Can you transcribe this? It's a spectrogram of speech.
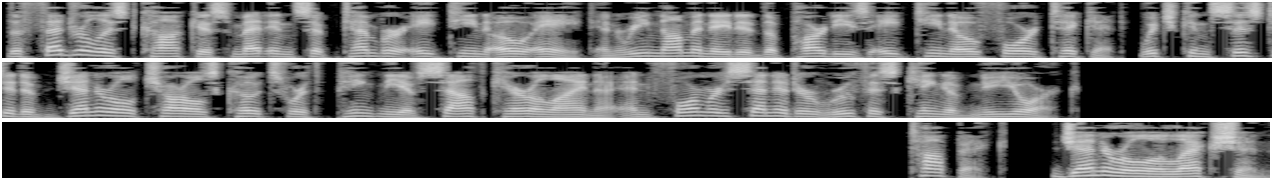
The Federalist Caucus met in September 1808 and re-nominated the party's 1804 ticket, which consisted of General Charles Cotesworth Pinckney of South Carolina and former Senator Rufus King of New York. General election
